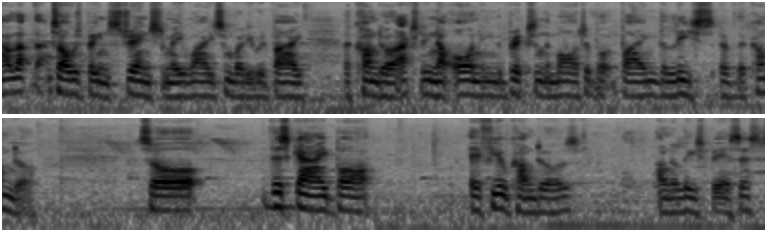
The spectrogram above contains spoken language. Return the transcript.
Now that, that's always been strange to me why somebody would buy a condo actually not owning the bricks and the mortar but buying the lease of the condo. So this guy bought a few condos on a lease basis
